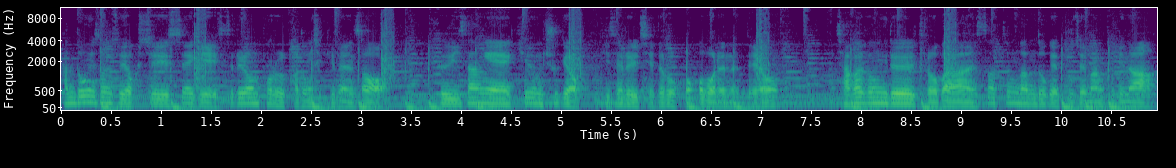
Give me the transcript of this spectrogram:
한동희 선수 역시 세기 3런포를 가동시키면서 그 이상의 키움 추격 기세를 제대로 꺾어버렸는데요. 자가 격리를 들어간 서튼 감독의 부재만큼이나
